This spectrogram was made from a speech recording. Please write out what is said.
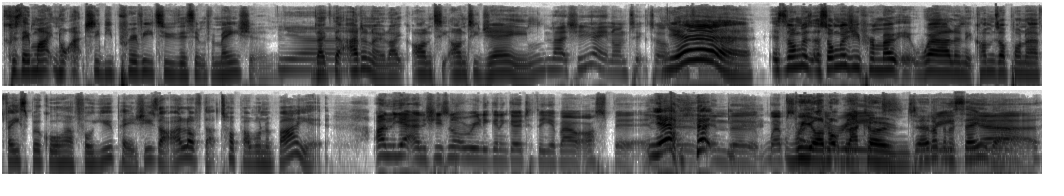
because they might not actually be privy to this information. Yeah. Like the I don't know, like Auntie Auntie Jane. like she ain't on TikTok. Yeah, as long as as long as you promote it well and it comes up on her Facebook or her for you page, she's like, I love that top, I want to buy it. And yeah, and she's not really going to go to the about us bit. In Yeah. the, in the website. We are to not black owned. to They're not gonna say yeah. that.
